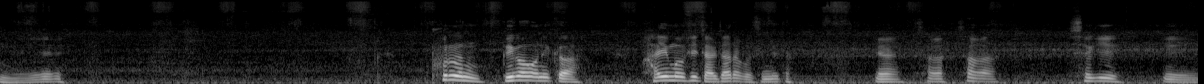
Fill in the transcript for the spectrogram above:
예. 풀은 비가 오니까 하임없이 잘 자라고 있습니다. 예, 사과, 사과 색이 예,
